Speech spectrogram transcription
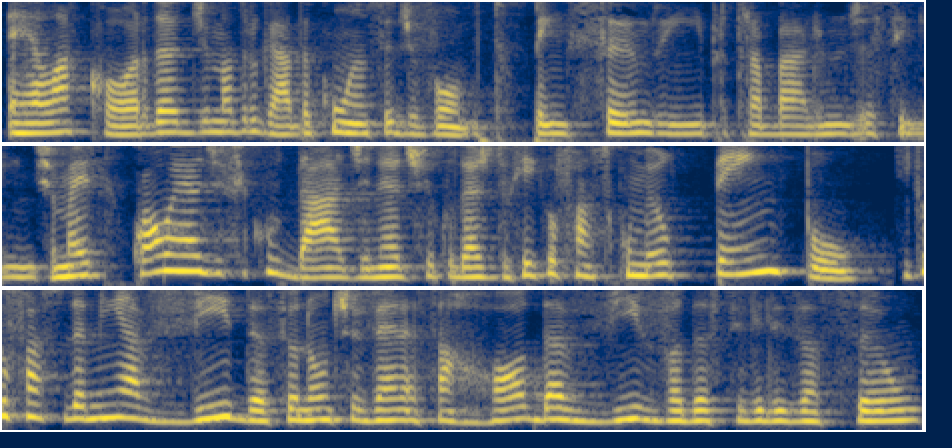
ela acorda de madrugada com ânsia de vômito, pensando em ir para o trabalho no dia seguinte. Mas qual é a dificuldade, né? A dificuldade do que, que eu faço com o meu tempo? O que, que eu faço da minha vida se eu não tiver nessa roda viva da civilização,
